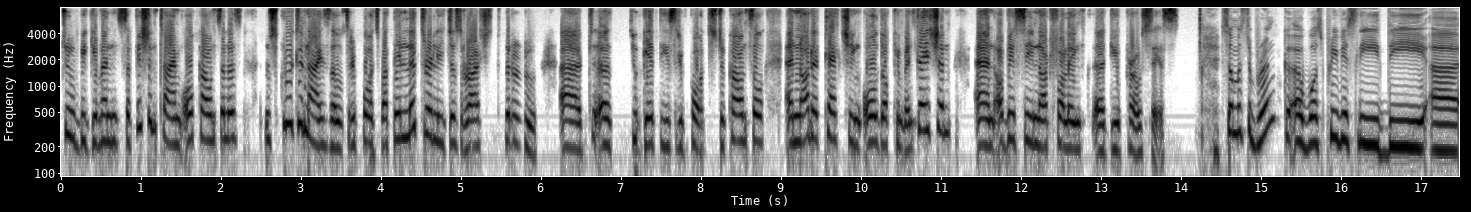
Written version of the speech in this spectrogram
to be given sufficient time, all councillors, to scrutinize those reports. But they literally just rushed through uh, to, uh, to get these reports to council and not attaching all documentation and obviously not following uh, due process. So, Mr. Brink uh, was previously the uh,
